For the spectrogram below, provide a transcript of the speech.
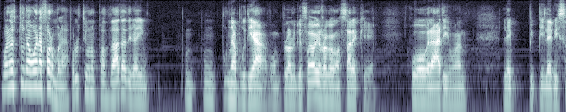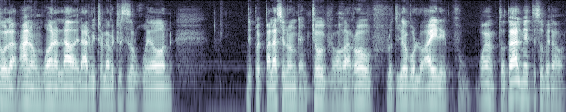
Bueno, esto es una buena fórmula. Por último, un postdata tiráis una puteada. Por lo que fue hoy Rocky González, que jugó gratis, Le, le, pisó la mano a un weón al lado del árbitro, el árbitro se hizo el weón. Después Palacio lo enganchó, lo agarró, lo tiró por los aires. Bueno, totalmente superado.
